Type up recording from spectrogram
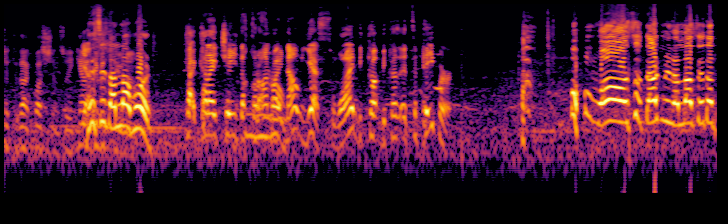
Answer To that question, so you can't yes. This is Allah word. Can, can I change the Quran no. right now? Yes. Why? Because, because it's a paper. wow, so that means Allah said that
